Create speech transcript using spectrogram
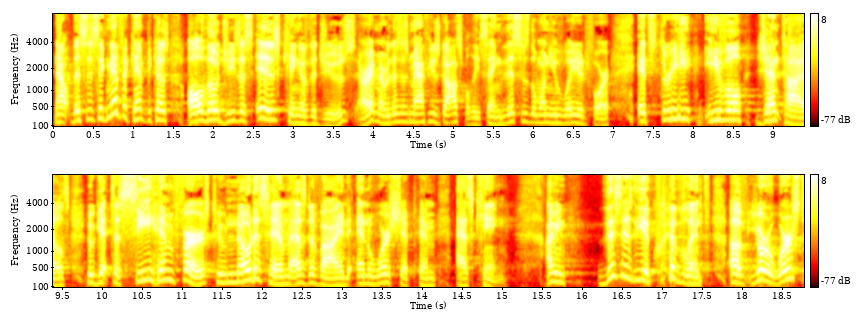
Now, this is significant because although Jesus is King of the Jews, all right, remember this is Matthew's gospel. He's saying this is the one you've waited for. It's three evil Gentiles who get to see him first, who notice him as divine, and worship him as king. I mean, this is the equivalent of your worst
